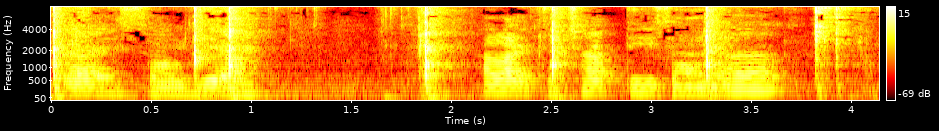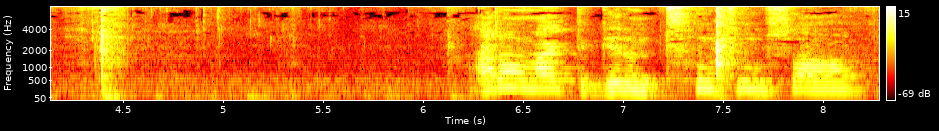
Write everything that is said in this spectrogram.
Guys, so yeah, I like to chop these on up. I don't like to get them too, too soft,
